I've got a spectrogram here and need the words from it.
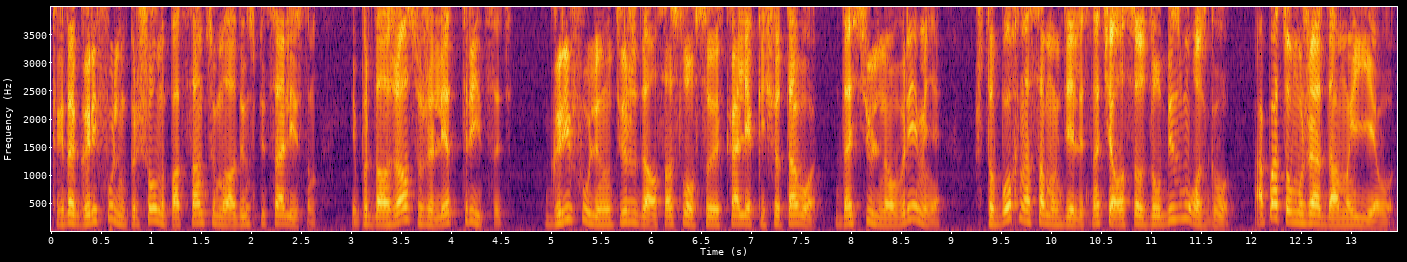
когда Гарифулин пришел на подстанцию молодым специалистом и продолжался уже лет 30. Гарифулин утверждал со слов своих коллег еще того, досюльного времени, что Бог на самом деле сначала создал безмозгову, а потом уже Адама и Еву.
